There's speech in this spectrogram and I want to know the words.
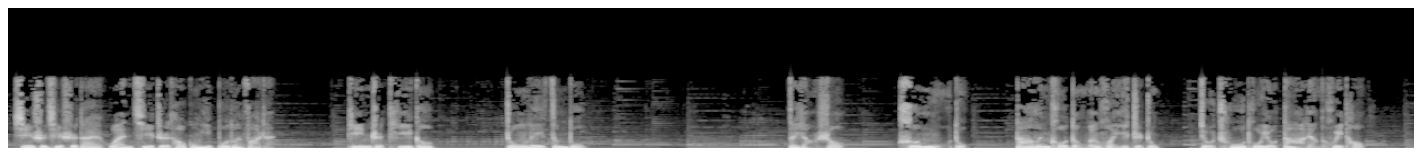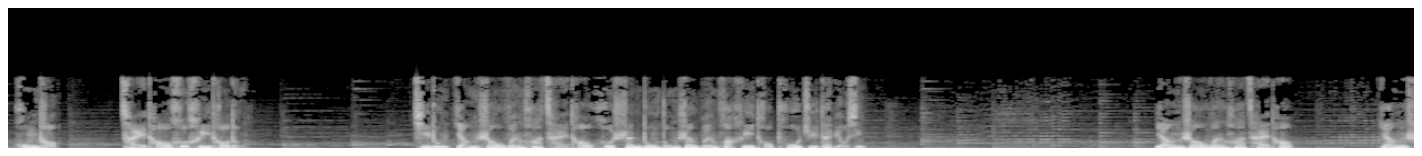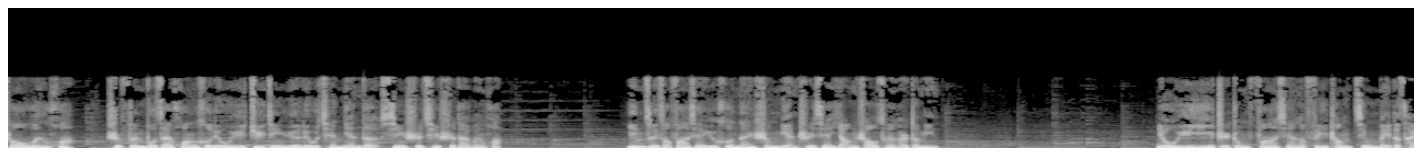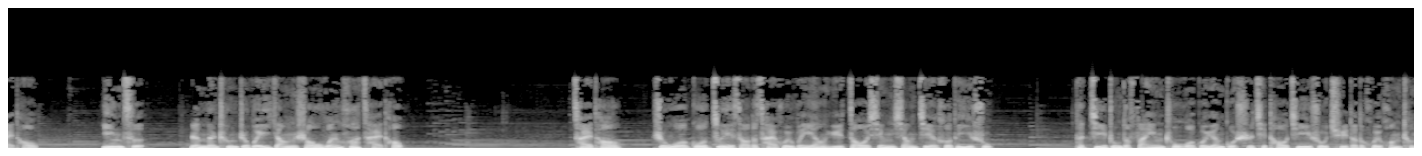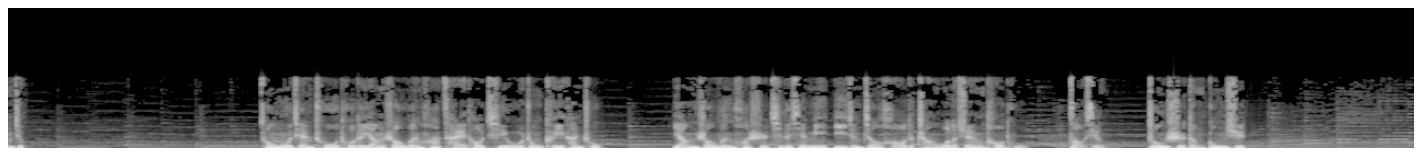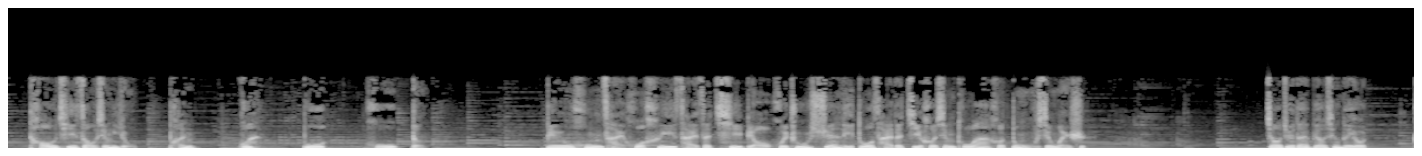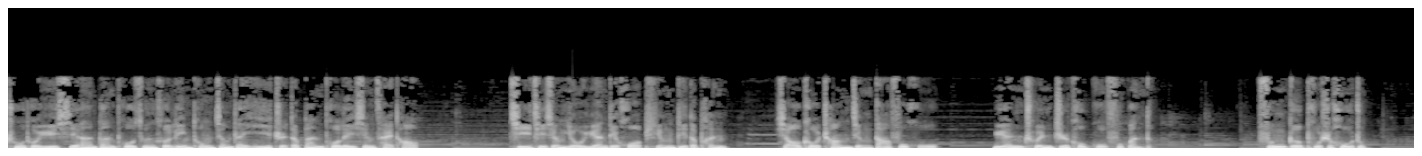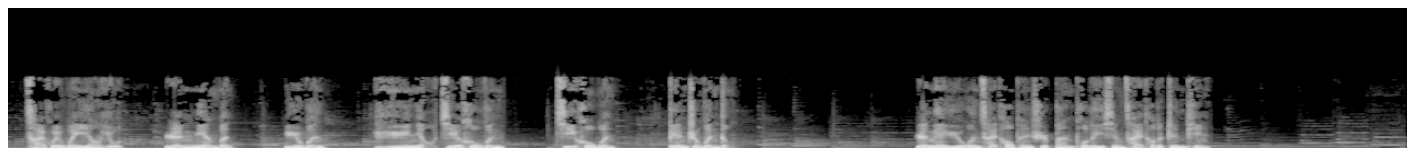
新石器时代晚期制陶工艺不断发展，品质提高，种类增多。在仰韶、和姆渡、大汶口等文化遗址中，就出土有大量的灰陶、红陶、彩陶和黑陶等。其中，仰韶文化彩陶和山东龙山文化黑陶颇具代表性。仰韶文化彩陶，仰韶文化是分布在黄河流域距今约六千年的新石器时代文化，因最早发现于河南省渑池县仰韶村而得名。由于遗址中发现了非常精美的彩陶，因此人们称之为仰韶文化彩陶。彩陶是我国最早的彩绘纹样与造型相结合的艺术，它集中的反映出我国远古时期陶器艺术取得的辉煌成就。从目前出土的仰韶文化彩陶器物中可以看出，仰韶文化时期的先民已经较好的掌握了选用陶土、造型、装饰等工序。陶器造型有盆、罐、钵、壶等。并用红彩或黑彩在器表绘出绚丽多彩的几何形图案和动物形纹饰。较具代表性的有出土于西安半坡村和临潼江寨遗址的半坡类型彩陶，其器型有圆底或平底的盆、小口长颈大腹壶、圆唇直口古腹罐等，风格朴实厚重。彩绘纹样有人面纹、鱼纹、鱼鸟结合纹、几何纹。编织纹等，人面鱼纹彩陶盆是半坡类型彩陶的珍品，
